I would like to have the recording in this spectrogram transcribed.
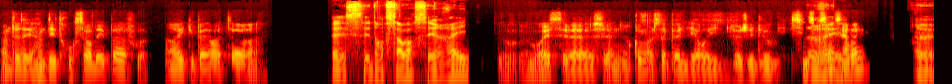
un, un détruxeur d'épave, quoi. Un récupérateur. C'est dans Star Wars, c'est Rey. Euh, Ouais, c'est la, la- comment elle s'appelle l'héroïne J'ai oublié. C'est ça. Ouais.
